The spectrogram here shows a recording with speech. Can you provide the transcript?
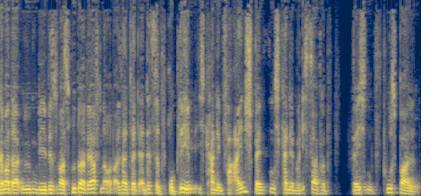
können wir da irgendwie ein bisschen was rüberwerfen? Und also, das ist das Problem. Ich kann dem Verein spenden, ich kann dir aber nicht sagen, für welchen Fußball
